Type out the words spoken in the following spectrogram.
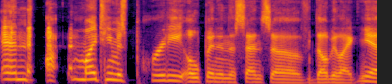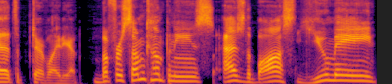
and uh, my team is pretty open in the sense of they'll be like, yeah, that's a terrible idea. But for some companies, as the boss, you may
